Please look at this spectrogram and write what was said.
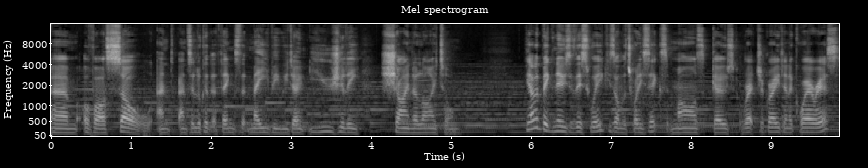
um, of our soul and, and to look at the things that maybe we don't usually shine a light on. The other big news of this week is on the 26th, Mars goes retrograde in Aquarius.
